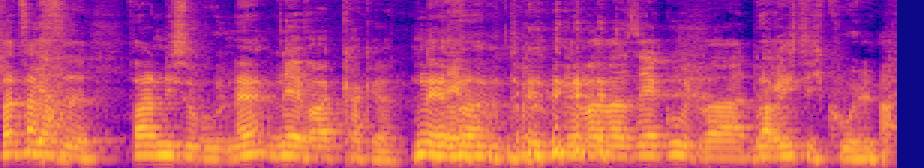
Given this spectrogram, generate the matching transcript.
was sagst Ja. du? War nicht so gut, ne? Nee, war kacke. Nee, war- nee, war, war sehr gut. War, War richtig cool. Hat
